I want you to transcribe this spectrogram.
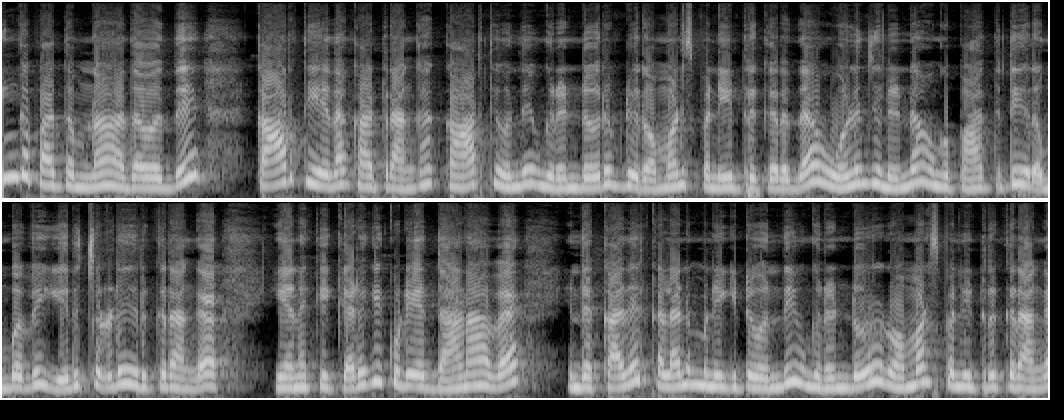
இங்கே பார்த்தோம்னா அதாவது கார்த்தியை தான் காட்டுறாங்க. கார்த்தி வந்து இவங்க ரெண்டு பேரும் இப்படி ரொமான்ஸ் பண்ணிட்டு இருக்கிறத ஒளிஞ்சு நின்று அவங்க பார்த்துட்டு ரொம்பவே எரிச்சலோட இருக்கிறாங்க. எனக்கு கிடைக்கக்கூடிய தனாவை இந்த கதிர் கல்யாணம் பண்ணிக்கிட்டு வந்து இவங்க ரெண்டு பேரும் ரொமான்ஸ் பண்ணிட்டு இருக்கிறாங்க.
